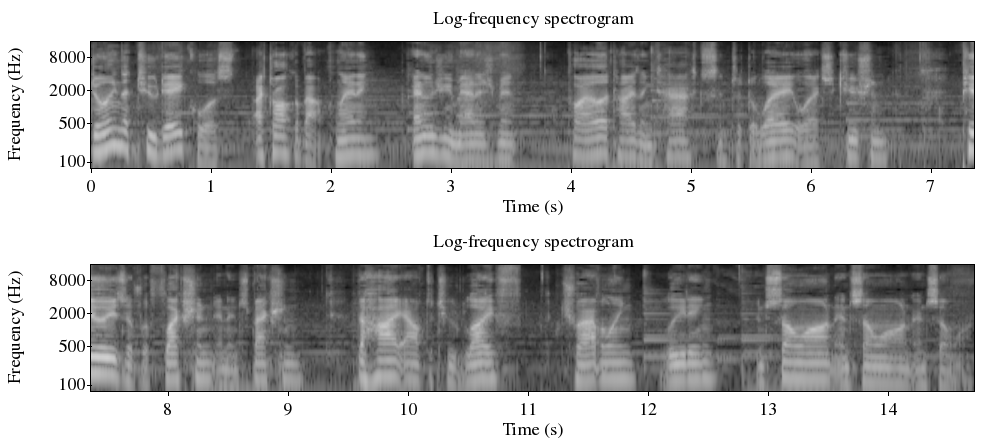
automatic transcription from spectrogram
During the two day course, I talk about planning, energy management, prioritizing tasks into delay or execution, periods of reflection and inspection, the high altitude life, traveling, reading, and so on and so on and so on.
